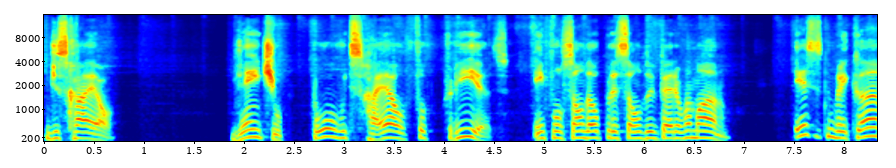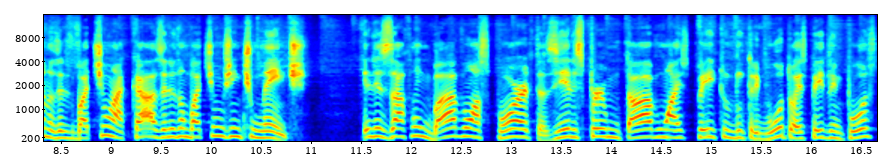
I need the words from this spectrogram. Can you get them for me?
de Israel. Gente, o povo de Israel sofria em função da opressão do Império Romano. Esses publicanos, eles batiam na casa, eles não batiam gentilmente. Eles arrombavam as portas e eles perguntavam a respeito do tributo, a respeito do imposto.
